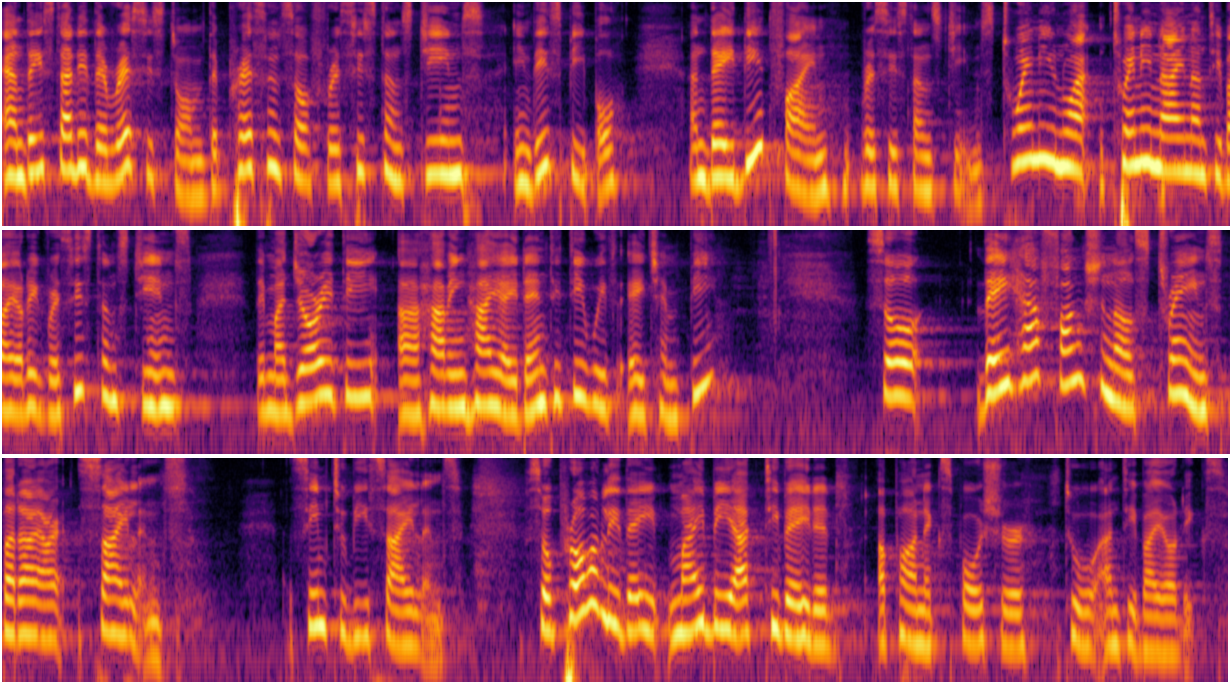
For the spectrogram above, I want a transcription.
and they studied the resistome, the presence of resistance genes in these people, and they did find resistance genes, 29 antibiotic resistance genes, the majority uh, having high identity with HMP. So they have functional strains, but are silent, seem to be silent. So probably they might be activated upon exposure to antibiotics.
